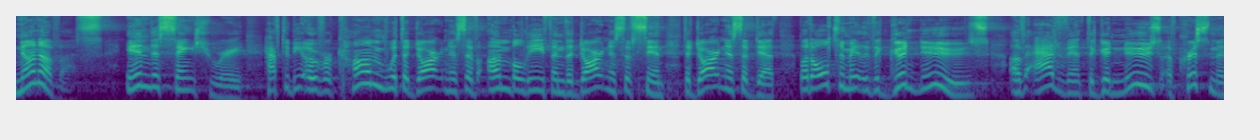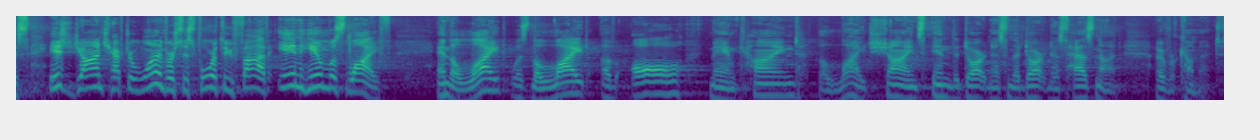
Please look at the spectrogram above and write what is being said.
None of us in this sanctuary have to be overcome with the darkness of unbelief and the darkness of sin, the darkness of death. But ultimately, the good news of Advent, the good news of Christmas, is John chapter 1, verses 4 through 5. In him was life, and the light was the light of all mankind. The light shines in the darkness, and the darkness has not overcome it.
